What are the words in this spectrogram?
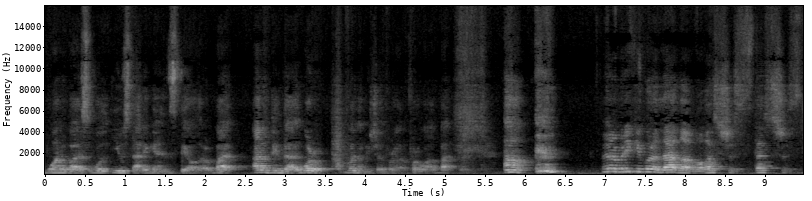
one of us will use that against the other. But I don't think that we're we're not each other for, for a while. But um, No, but if you go to that level, that's just that's just.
